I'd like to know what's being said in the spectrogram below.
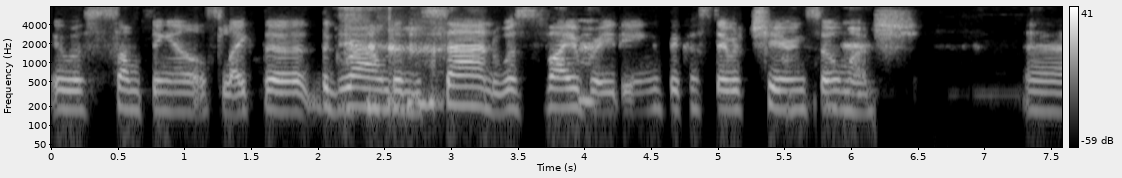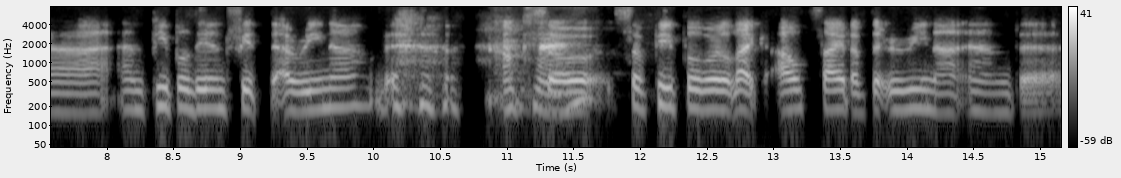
it was something else. Like the the ground and the sand was vibrating because they were cheering so much uh, and people didn't fit the arena. Okay. so so people were like outside of the arena and uh,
